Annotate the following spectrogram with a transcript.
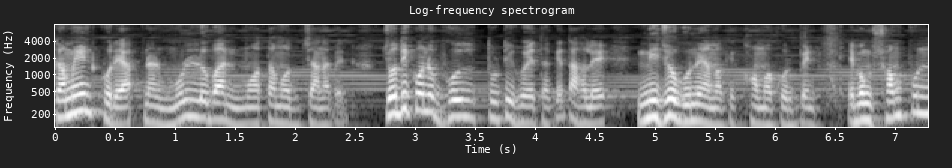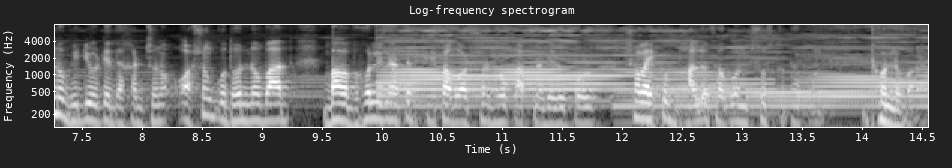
কমেন্ট করে আপনার মূল্যবান মতামত জানাবেন। যদি কোনো ভুল ত্রুটি হয়ে থাকে, তাহলে নিজ গুণে আমাকে ক্ষমা করবেন। এবং সম্পূর্ণ ভিডিওটি দেখার জন্য অসংখ্য ধন্যবাদ। বাবা ভোলেনাথের কৃপা বর্ষণ হোক আপনাদের উপর। সবাই খুব ভালো থাকুন সুস্থ থাকুন। ধন্যবাদ।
